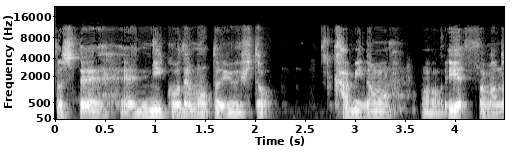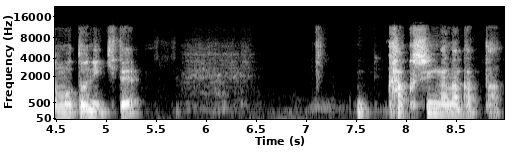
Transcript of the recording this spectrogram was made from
そしてニコデモという人神のイエス様のもとに来て確信がなかった。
